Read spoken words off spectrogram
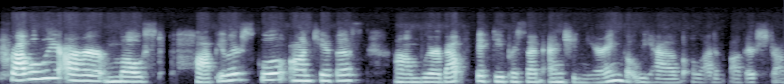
probably our most popular school on campus. Um, we're about 50% engineering, but we have a lot of other strong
